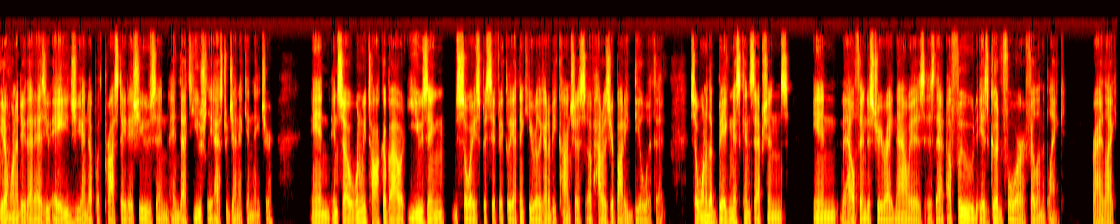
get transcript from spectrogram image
you don't want to do that. As you age, you end up with prostate issues, and, and that's usually estrogenic in nature. And, and so when we talk about using soy specifically, I think you really got to be conscious of how does your body deal with it. So one of the big misconceptions in the health industry right now is is that a food is good for fill in the blank right like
